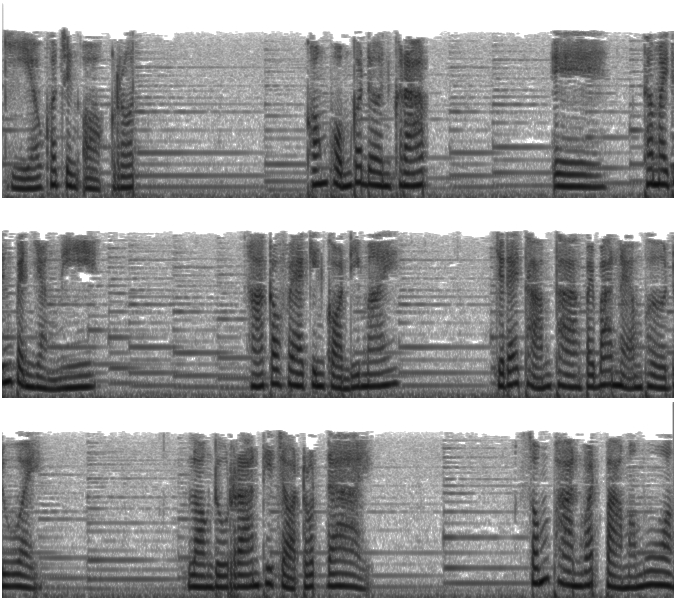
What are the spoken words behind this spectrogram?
เขียวเขาจึงออกรถ ของผมก็เดินครับ เอทำไมถึงเป็นอย่างนี้ หากาแฟกินก่อนดีไหม จะได้ถามทางไปบ้านในอำเภอด้วย ลองดูร้านที่จอดรถได้ สมภารวัดป่ามะม่วง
